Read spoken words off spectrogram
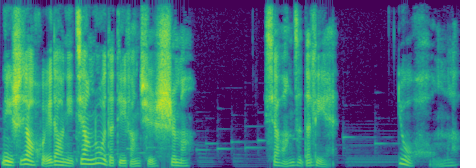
你是要回到你降落的地方去是吗？小王子的脸又红了。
